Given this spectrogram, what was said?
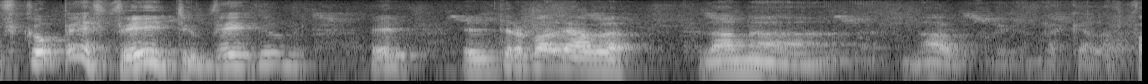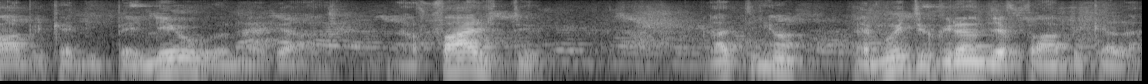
ficou perfeito. Ele, ele trabalhava lá na, na, naquela fábrica de pneu, naquela, na Firestone. Lá tinha, é muito grande a fábrica lá.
